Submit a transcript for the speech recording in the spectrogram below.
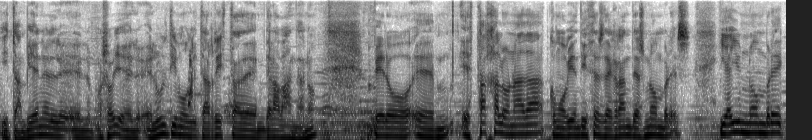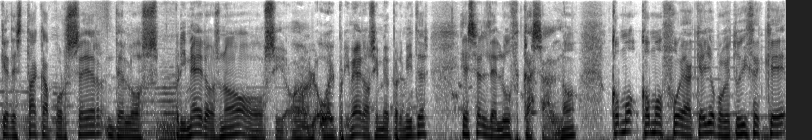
y también el, pues, oye, el, último guitarrista de, la banda. ¿no? Pero eh, está jalonada, como bien dices, de grandes nombres y hay un nombre que destaca por ser de los primeros, ¿no? o, si, o el primero primero, si me permites, es el de Luz Casal, ¿no? ¿Cómo, cómo fue aquello? Porque tú dices que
